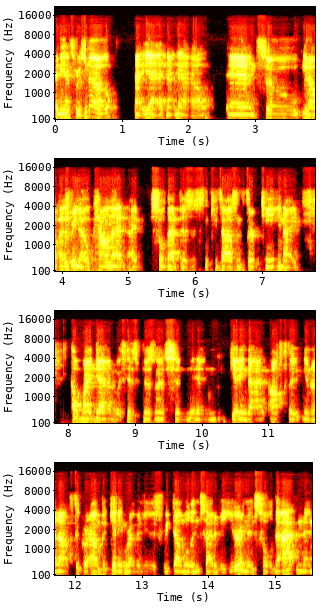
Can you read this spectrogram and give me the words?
And the answer was no, not yet, not now. And so, you know, as we know, CalNet, I sold that business in 2013. I helped my dad with his business and, and getting that off the you know not off the ground but getting revenues we doubled inside of a year and then sold that and then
